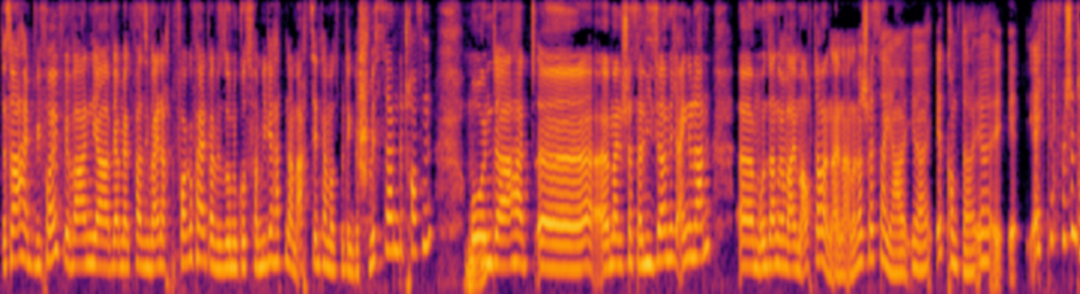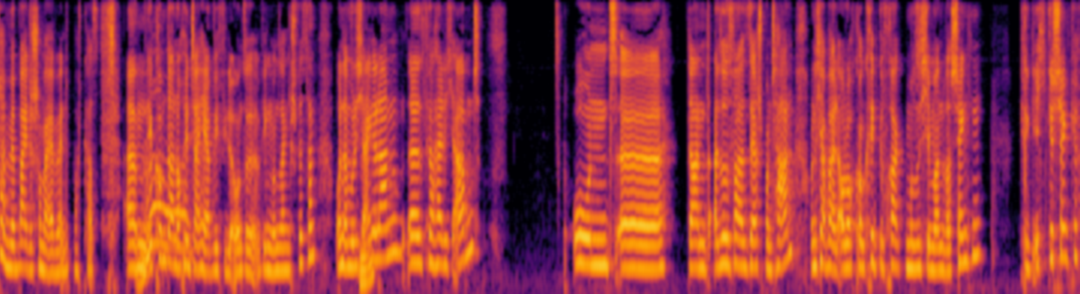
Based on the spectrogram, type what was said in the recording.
das war halt wie folgt. Wir waren ja, wir haben ja quasi Weihnachten vorgefeiert, weil wir so eine große Familie hatten. Am 18. haben wir uns mit den Geschwistern getroffen und da hat äh, meine Schwester Lisa mich eingeladen ähm, und Sandra war eben auch da und eine andere Schwester. Ja, ihr, ihr kommt da. Ihr, ihr, ich glaube, bestimmt haben wir beide schon mal erwähnt im Podcast. Ähm, Ihr kommt da noch hinterher, wie viele unsere wegen unseren Geschwistern. Und dann wurde ich eingeladen äh, für Heiligabend und äh, dann, also es war sehr spontan und ich habe halt auch noch konkret gefragt, muss ich jemandem was schenken? Krieg ich Geschenke?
